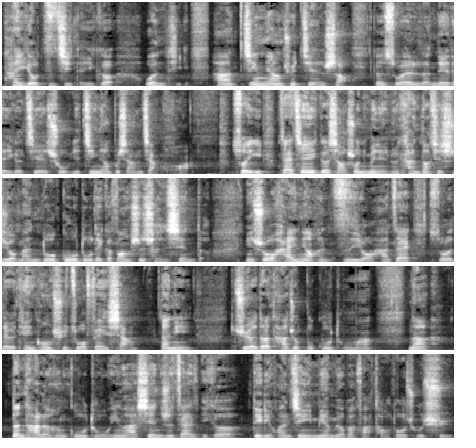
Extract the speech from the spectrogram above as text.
他也有自己的一个问题，他尽量去减少跟所谓人类的一个接触，也尽量不想讲话。所以，在这一个小说里面，你会看到其实有蛮多孤独的一个方式呈现的。你说海鸟很自由，它在所谓的个天空去做飞翔，但你觉得它就不孤独吗？那灯塔人很孤独，因为它限制在一个地理环境里面，没有办法逃脱出去。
